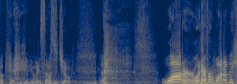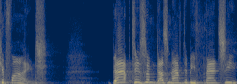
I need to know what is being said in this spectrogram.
Okay, anyways, that was a joke. water, whatever water they could find. Baptism doesn't have to be fancy.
